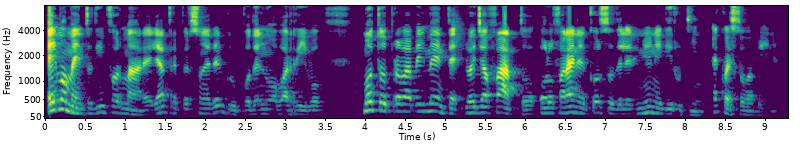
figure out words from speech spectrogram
È il momento di informare le altre persone del gruppo del nuovo arrivo. Molto probabilmente lo hai già fatto o lo farai nel corso delle riunioni di routine e questo va bene.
